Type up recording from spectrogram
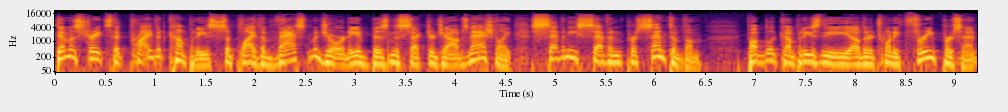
demonstrates that private companies supply the vast majority of business sector jobs nationally, 77% of them. Public companies, the other 23%.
